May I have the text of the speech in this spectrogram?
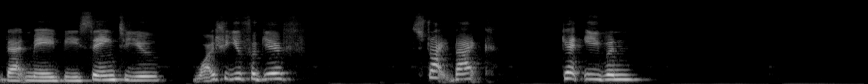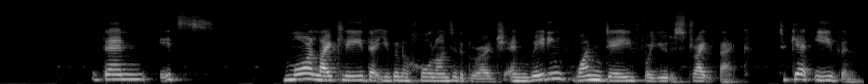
that may be saying to you, Why should you forgive? Strike back, get even, then it's more likely that you're going to hold on to the grudge and waiting one day for you to strike back, to get even,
